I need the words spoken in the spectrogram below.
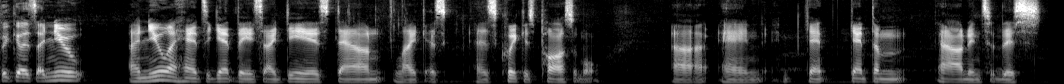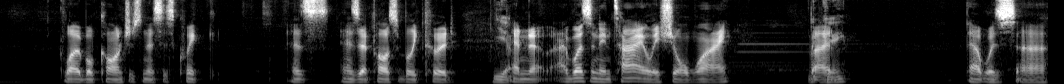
because I knew I knew I had to get these ideas down like as as quick as possible, uh, and get get them out into this global consciousness as quick as as I possibly could. Yeah. And uh, I wasn't entirely sure why. But okay. that was uh,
